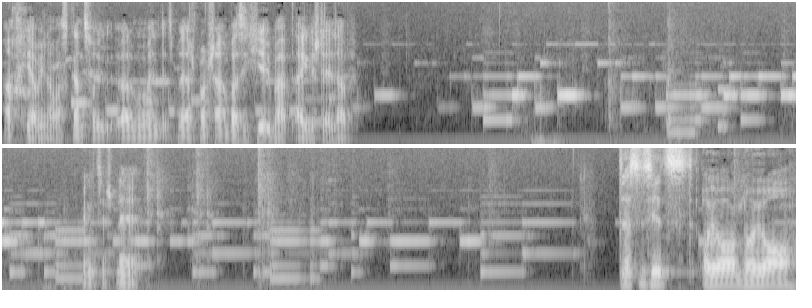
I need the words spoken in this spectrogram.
Ach, hier habe ich noch was ganz verrückt. Warte, Moment, jetzt muss ich erstmal schauen, was ich hier überhaupt eingestellt habe. Fängt so schnell. Das ist jetzt euer neuer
